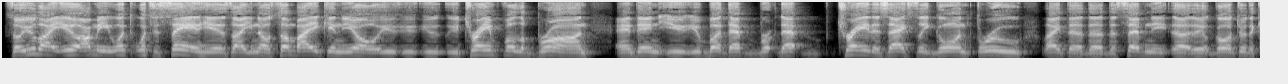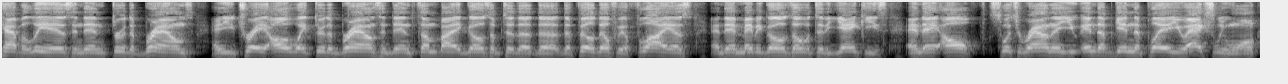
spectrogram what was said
So you like you know, I mean what what you're saying here is like you know somebody can you know you you you train for LeBron and then you you but that that trade is actually going through like the the the 70 uh, going through the Cavaliers and then through the Browns and you trade all the way through the Browns and then somebody goes up to the the, the Philadelphia Flyers and then maybe goes over to the Yankees and they all switch around and you end up getting the player you actually want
